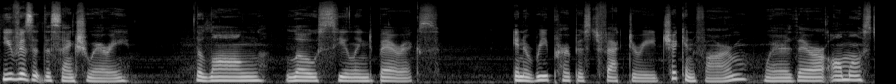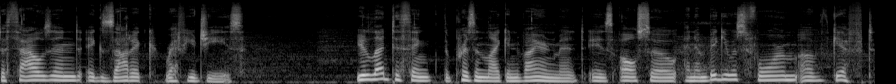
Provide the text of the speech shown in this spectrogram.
You visit the sanctuary, the long, low ceilinged barracks, in a repurposed factory chicken farm where there are almost a thousand exotic refugees. You're led to think the prison like environment is also an ambiguous form of gift.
